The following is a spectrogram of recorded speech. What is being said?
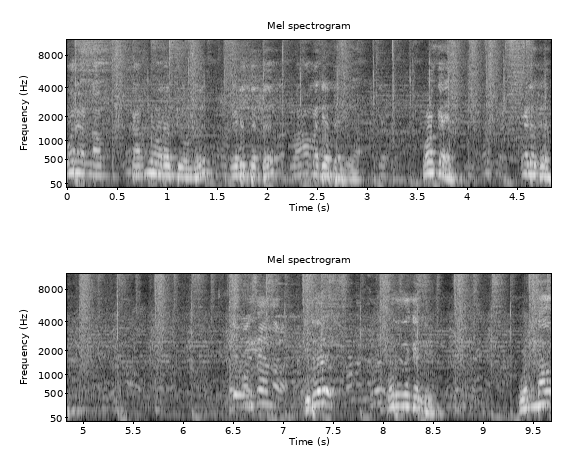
ഒരെണ്ണം കണ്ണുറച്ചുകൊണ്ട് എടുത്തിട്ട് മാമന്റെ തരിക. ഓക്കെ. ഇത് ഒരു സെക്കൻഡ്. ഒന്നാം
